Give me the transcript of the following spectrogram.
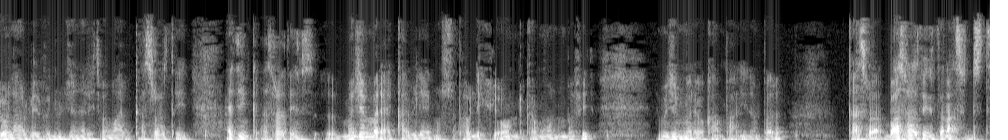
ዶላር revenue ው generate በማድረግ 19 መጀመሪያ አካባቢ ላይ ነው public owned ከመሆኑ በፊት የመጀመሪያው company ነበረ። በ1996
